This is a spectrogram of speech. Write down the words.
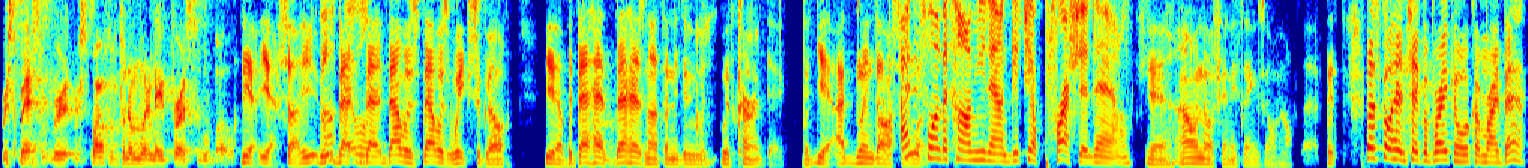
responsible, responsible for them winning their first Super Bowl. yeah, yeah. So he, Okay, that, well- that that was that was weeks ago. Yeah, but that had that has nothing to do with, with current day. But yeah, I, Len Dawson. I just was. wanted to calm you down, get your pressure down. Yeah, I don't know if anything's gonna help that. But let's go ahead and take a break and we'll come right back.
